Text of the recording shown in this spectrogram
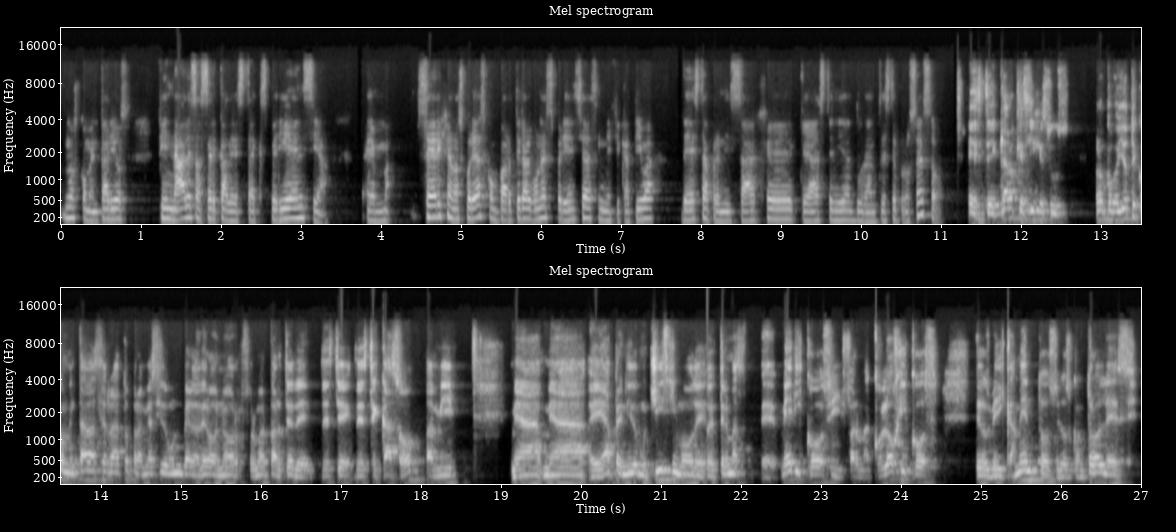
unos, comentarios finales acerca de esta experiencia. Em, Sergio, ¿nos podrías compartir alguna experiencia significativa de este aprendizaje que has tenido durante este proceso? Este, claro que sí, Jesús. Bueno, como yo te comentaba hace rato, para mí ha sido un verdadero honor formar parte de, de, este, de este caso. Para mí me ha, me ha he aprendido muchísimo de, temas eh, médicos y farmacológicos, de los medicamentos, de los controles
